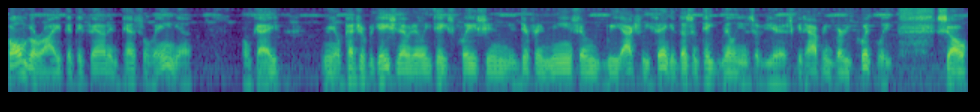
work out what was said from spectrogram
fulgurite that they found in Pennsylvania, okay? You know, petrification evidently takes place in different means than we actually think. It doesn't take millions of years. It could happen very quickly. So,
